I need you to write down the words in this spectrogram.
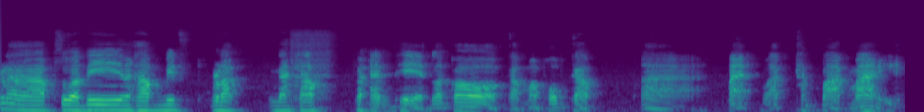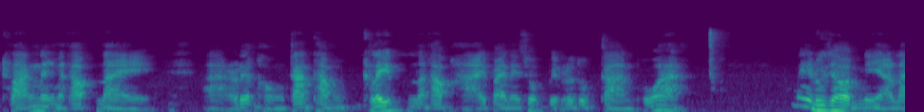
กราบสวัสดีนะครับ มิตรรักนะครับแฟนเพจแล้วก็กลับมาพบกับอ่าแปะวักขัดปากมากอีกครั้งหนึ่งนะครับ ในอ่าเรื่องของการทำคลิปนะครับ หายไปในช่วงปิดฤดูกาลเพราะว่าไม่รู้จะมีอะไร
